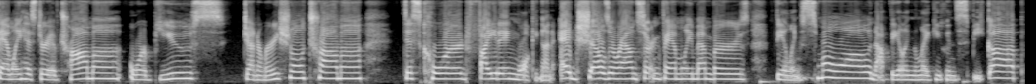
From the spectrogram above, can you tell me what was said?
family history of trauma or abuse, generational trauma, discord, fighting, walking on eggshells around certain family members, feeling small, not feeling like you can speak up,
